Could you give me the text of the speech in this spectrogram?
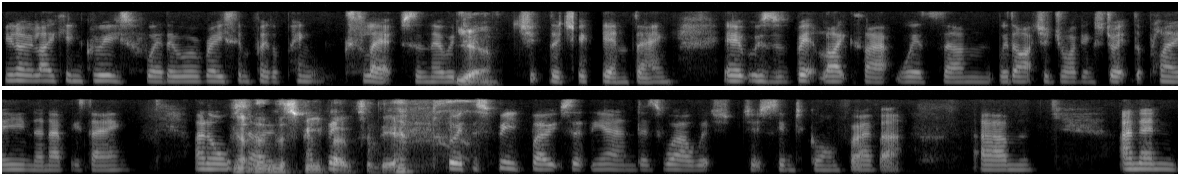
you know, like in Grease where they were racing for the pink slips and they were doing Yeah. the chicken thing. It was a bit like that with um with Archer driving straight the plane and everything, and also and the speedboats at the end. with the speedboats at the end as well, which just seemed to go on forever. Um, and then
